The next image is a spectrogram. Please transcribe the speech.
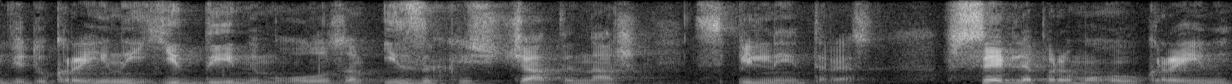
від України єдиним голосом і захищати наш спільний інтерес. Все для перемоги України,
